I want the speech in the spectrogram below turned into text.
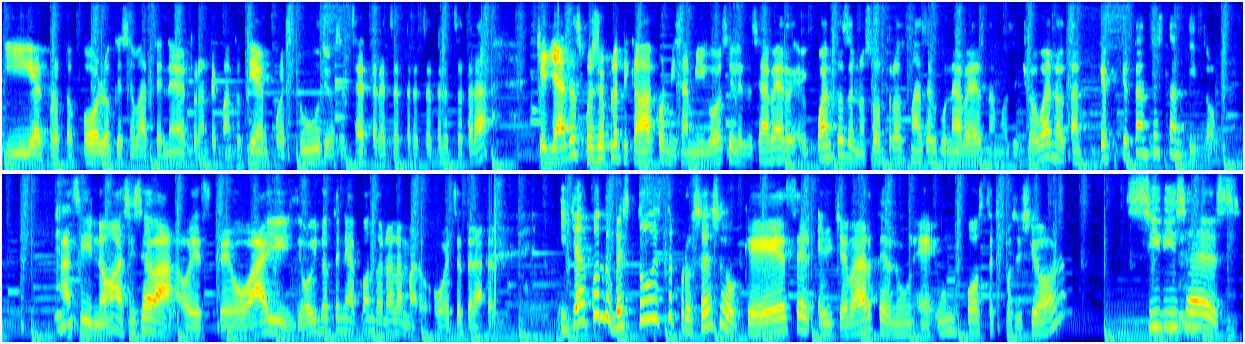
y el protocolo que se va a tener durante cuánto tiempo, estudios, etcétera, etcétera, etcétera, etcétera, que ya después yo platicaba con mis amigos y les decía, a ver, ¿cuántos de nosotros más de alguna vez nos hemos dicho, bueno, ¿qué, qué tanto es tantito? Así, ¿no? Así se va, o este, o ay, hoy no tenía condón a la mano, o etcétera. Y ya cuando ves todo este proceso que es el, llevarte en un, eh, un post-exposición, sí dices,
